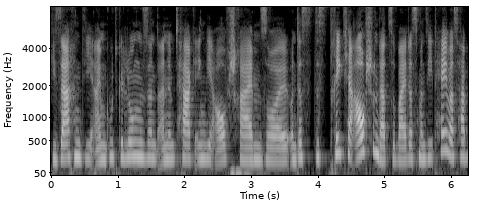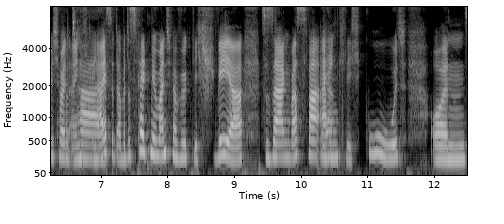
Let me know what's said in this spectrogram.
die Sachen, die einem gut gelungen sind, an dem Tag irgendwie aufschreiben soll. Und das, das trägt ja auch schon dazu bei, dass man sieht, hey, was habe ich heute Total. eigentlich geleistet? Aber das fällt mir manchmal wirklich schwer, zu sagen, was war ja. eigentlich gut. Und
